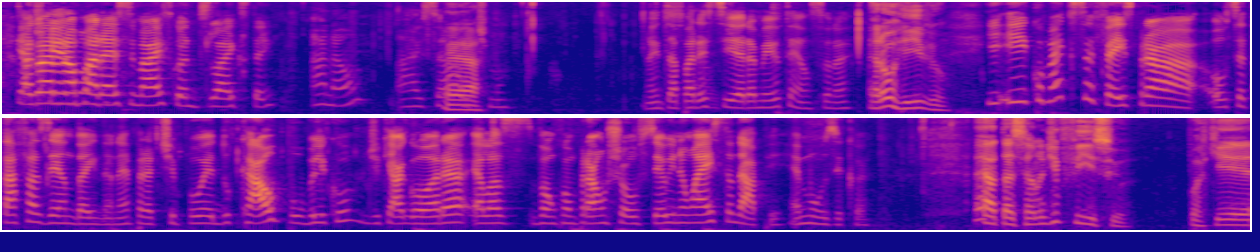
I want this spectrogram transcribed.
Porque Agora não é aparece mais quantos dislikes tem? Ah, não? Ah, isso é, É. ótimo. Antes aparecia, era meio tenso, né? Era horrível. E, e como é que você fez pra. Ou você tá fazendo ainda, né? Pra, tipo, educar o público de que agora elas vão comprar um show seu e não é stand-up, é música. É, tá sendo difícil. Porque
